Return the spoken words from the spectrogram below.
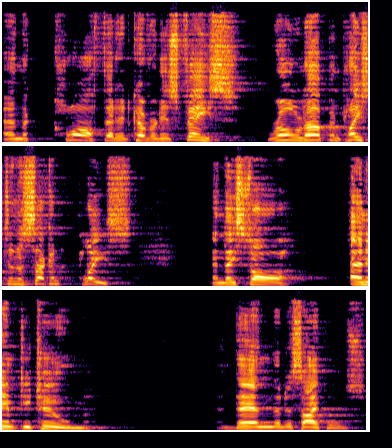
and the cloth that had covered his face rolled up and placed in a second place. And they saw an empty tomb. And then the disciples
